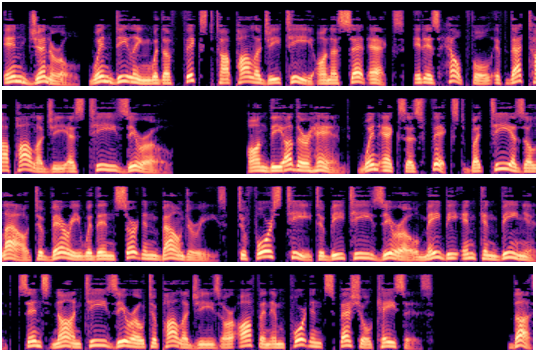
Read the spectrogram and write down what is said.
In general, when dealing with a fixed topology T on a set X, it is helpful if that topology is T0. On the other hand, when x is fixed but t is allowed to vary within certain boundaries, to force t to be t0 may be inconvenient, since non-t0 topologies are often important special cases. Thus,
